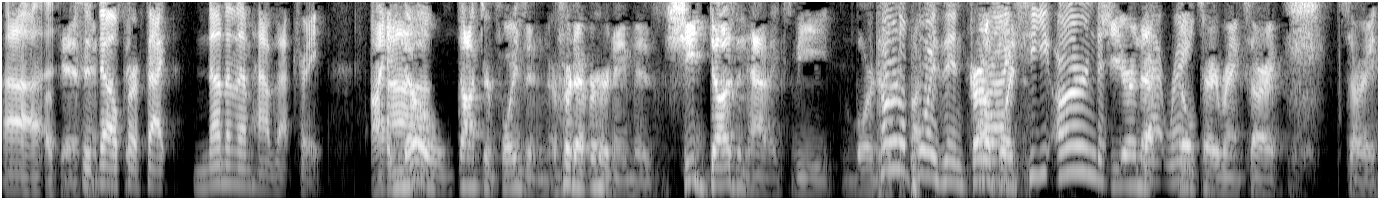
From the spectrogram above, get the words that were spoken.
uh, Okay, to know for a fact none of them have that trait. I uh, know Doctor Poison or whatever her name is. She doesn't have it 'cause we Lord Colonel Poison. Colonel All right, Poison. She earned. She earned that, that rank. military rank. Sorry, sorry.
